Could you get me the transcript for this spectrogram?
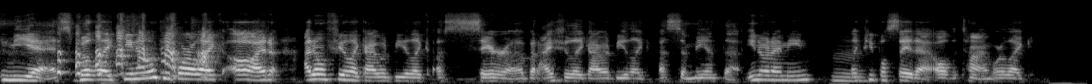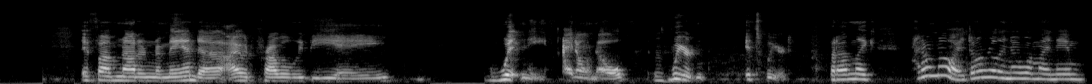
yes, but like, you know, when people are like, oh, I don't, I don't feel like I would be like a Sarah, but I feel like I would be like a Samantha. You know what I mean? Mm. Like, people say that all the time. Or like, if I'm not an Amanda, I would probably be a Whitney. I don't know. Mm-hmm. Weird. It's weird. But I'm like, I don't know. I don't really know what my name,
